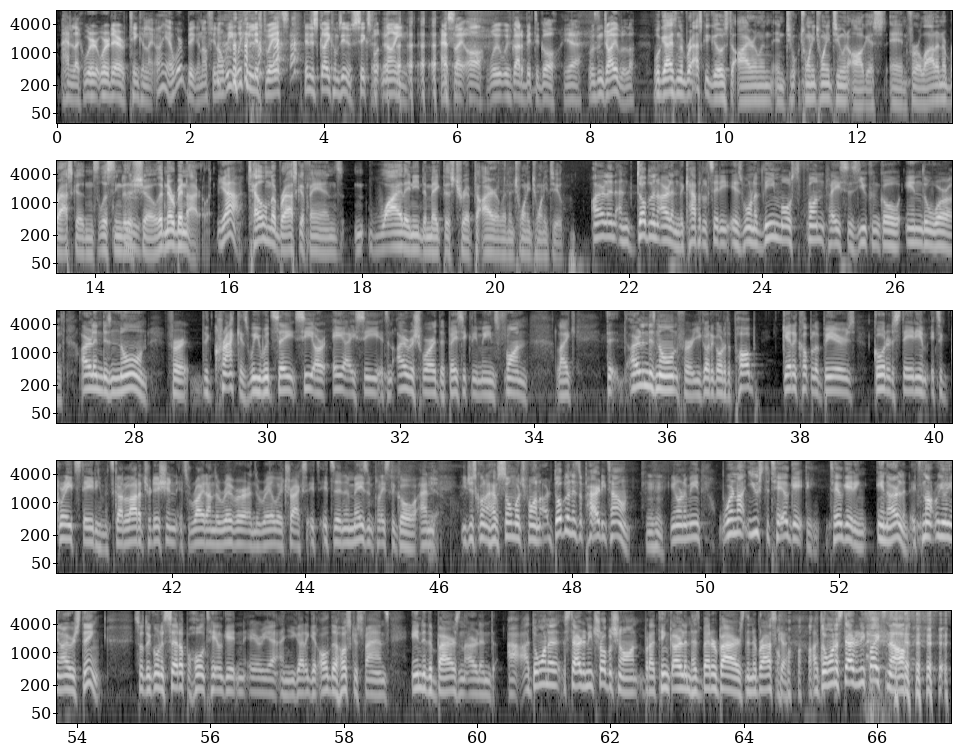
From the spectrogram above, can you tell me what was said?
And like we're we're there thinking like, oh yeah, we're big enough, you know. We we can lift weights. then this guy comes in who's six foot nine, and it's like, oh, we, we've got a bit to go. Yeah, it was enjoyable. Though. Well, guys, Nebraska goes to Ireland in 2022 in August, and for a lot of Nebraskans listening to this hmm. show, they've never been to Ireland. Yeah. Tell Nebraska fans why they need to make this trip to Ireland in 2022. Ireland and Dublin, Ireland, the capital city, is one of the most fun places you can go in the world. Ireland is known for the craic, as we would say, C R A I C. It's an Irish word that basically means fun. Like the, Ireland is known for you got to go to the pub, get a couple of beers, go to the stadium. It's a great stadium. It's got a lot of tradition. It's right on the river and the railway tracks. It's it's an amazing place to go, and you're just going to have so much fun. Dublin is a party town. Mm-hmm. You know what I mean? We're not used to tailgating, tailgating in Ireland. It's not really an Irish thing. So they're going to set up a whole tailgating area, and you got to get all the Huskers fans into the bars in Ireland. I, I don't want to start any trouble, Sean, but I think Ireland has better bars than Nebraska. I don't want to start any fights now.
